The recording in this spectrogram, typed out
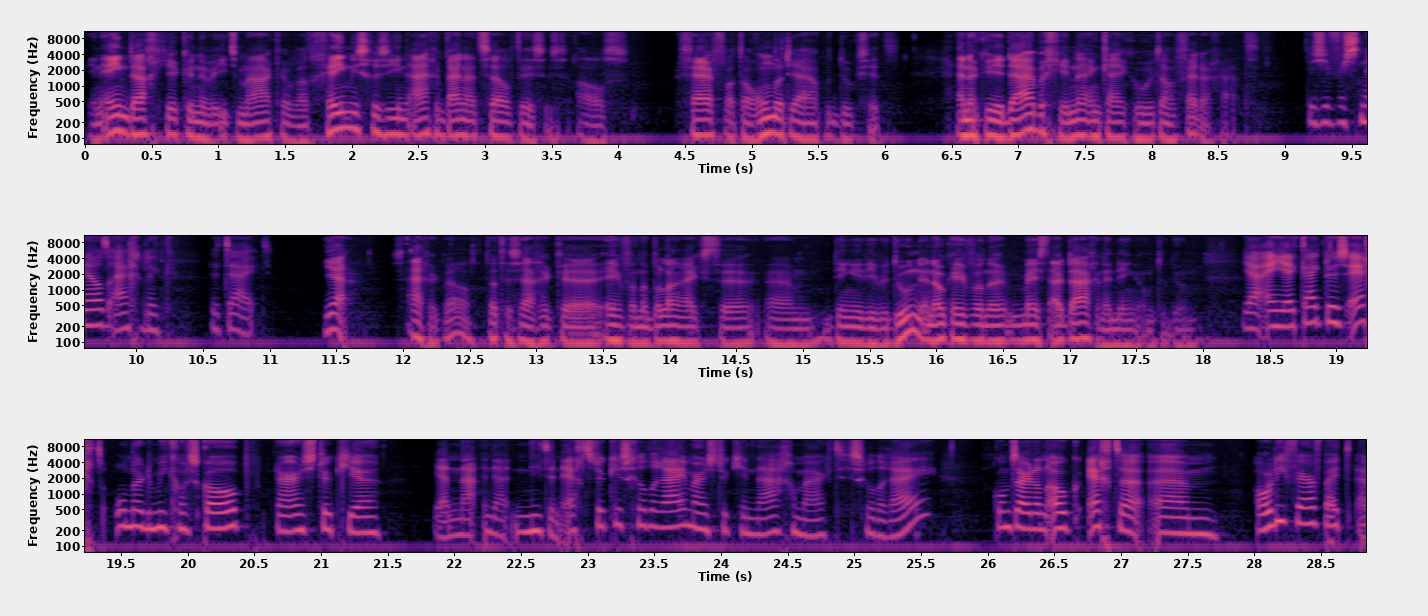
In één dagje kunnen we iets maken wat chemisch gezien eigenlijk bijna hetzelfde is als verf wat al 100 jaar op het doek zit. En dan kun je daar beginnen en kijken hoe het dan verder gaat. Dus je versnelt eigenlijk de tijd. Ja, is eigenlijk wel. Dat is eigenlijk eh, een van de belangrijkste ehm, dingen die we doen. En ook een van de meest uitdagende dingen om te doen. Ja, en jij kijkt dus echt onder de microscoop naar een stukje, ja, na- nou, niet een echt stukje schilderij, maar een stukje nagemaakt schilderij. Komt daar dan ook echte ehm, olieverf bij eh,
